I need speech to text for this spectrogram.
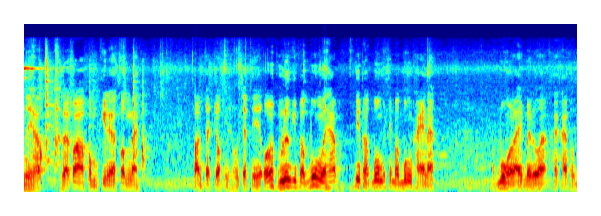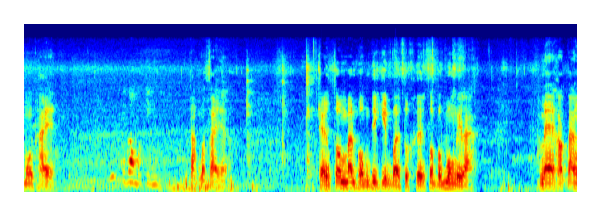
นี่ครับ แล้วก็ผมกินกับส้มนะ ตอนจะจบเนี่ยผมจะนี้โอ้ยผมลืมกินผักบุ้งเลยครับ นี่ผักบุ้งไม่ใช่ผักบุ้งไทยนะผักบุ้งอะไรไม่รู้อะคล้ายๆผักบุ้งไทยไอ้บองมากินตักมาใส่ฮะแกงส้มบ้านผมที่กินบ่อยสุดคือแกงส้มผักบุ้งนี่แหละแม่เขาตั้ง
